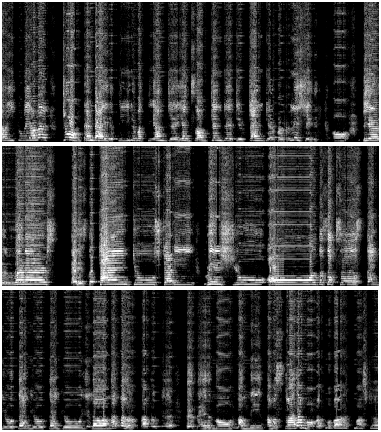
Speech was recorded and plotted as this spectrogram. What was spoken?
അറിയിക്കുകയാണ്. ജൂൺ രണ്ടായിരത്തി ഇരുപത്തി അഞ്ച് exam tentative time table release ചെയ്തിരിക്കുന്നു. Dear learners That is the time to study. Wish you all the success. Thank you, thank you, thank you. എല്ലാ നന്മകളും താങ്കൾക്ക് നേരുന്നു നന്ദി നമസ്കാരം മുഹമ്മദ് മുബാറക് മാസ്റ്റർ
